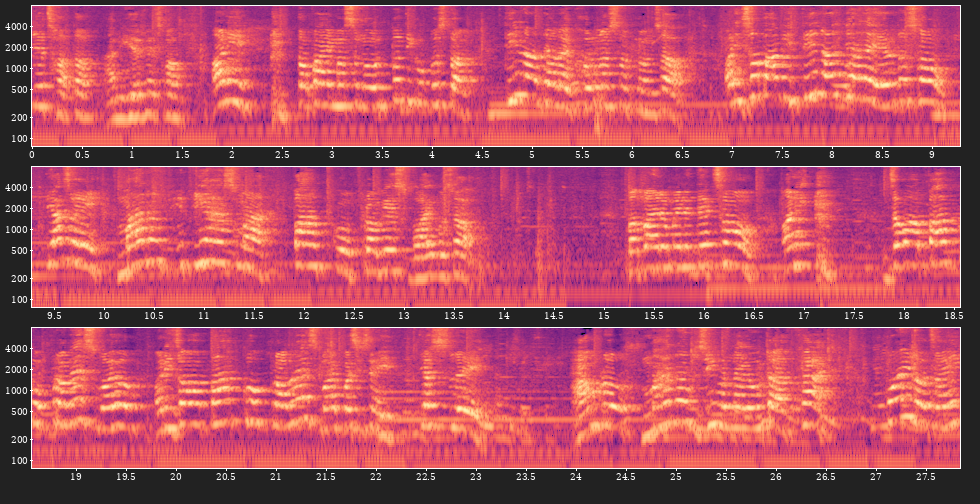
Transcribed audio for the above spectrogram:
के छ त हामी हेर्नेछौँ। अनि तपाईँ मसँग उत्पत्तिको पुस्तक तिन अध्यायलाई खोल्न सक्नुहुन्छ। अनि जब हामी तिन अध्यायलाई हेर्दछौँ। त्यहाँ चाहिँ मानव इतिहासमा पापको प्रवेश भएको छ। तपाईँ र मैले देख्छौँ अनि जब पापको प्रवेश भयो अनि जब पापको प्रवेश भएपछि चाहिँ त्यसले हाम्रो मानव जीवनलाई एउटा फ्याक्ट पहिलो चाहिँ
